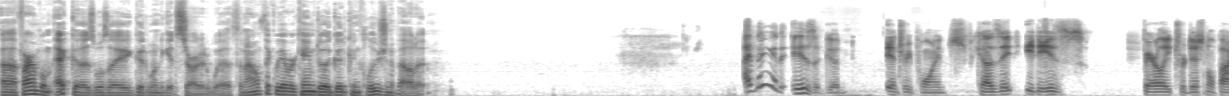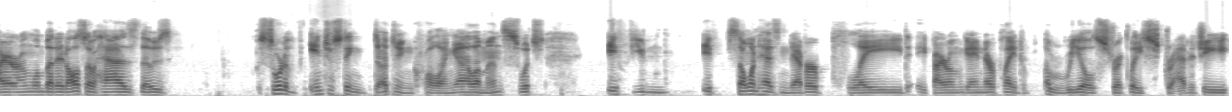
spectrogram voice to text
uh, Fire Emblem Echoes was a good one to get started with, and I don't think we ever came to a good conclusion about it. I think it is a good entry point because it, it is fairly traditional Fire Emblem, but it also has those sort of interesting dungeon crawling elements, which if you if someone has never played a Fire Emblem game, never played a real strictly strategy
